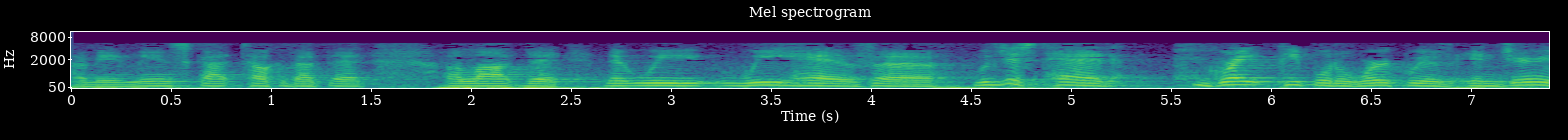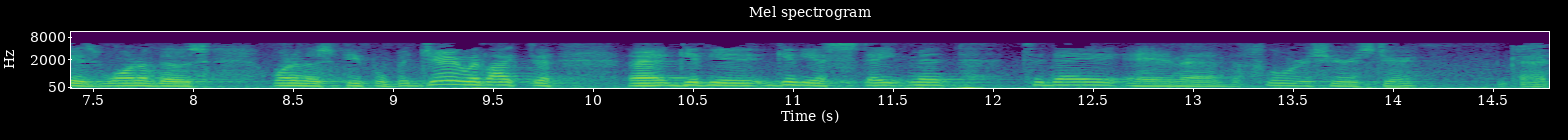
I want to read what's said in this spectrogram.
I mean, me and Scott talk about that a lot. That that we we have uh, we've just had great people to work with, and Jerry is one of those one of those people. But Jerry would like to uh, give you give you a statement today, and uh, the floor is yours, Jerry. Okay.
